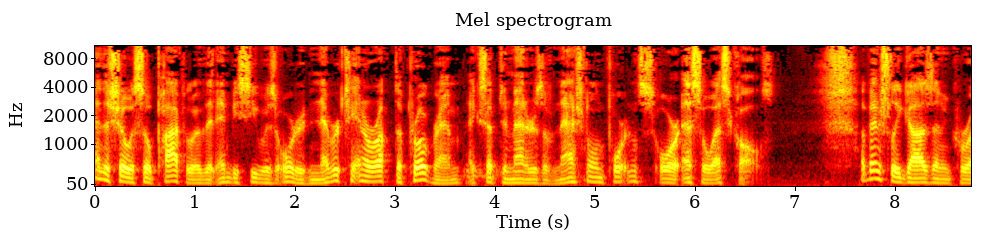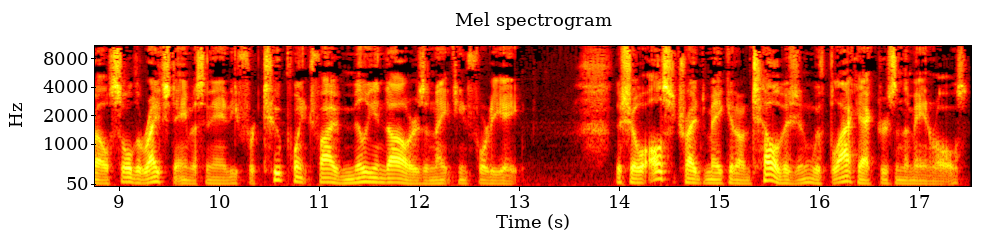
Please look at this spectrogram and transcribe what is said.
and the show was so popular that NBC was ordered never to interrupt the program except in matters of national importance or SOS calls. Eventually, Gosden and Correll sold the rights to Amos and Andy for $2.5 million in 1948. The show also tried to make it on television with black actors in the main roles,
